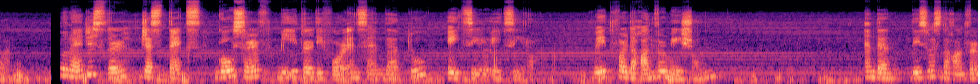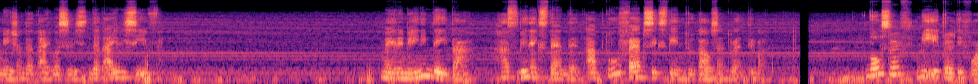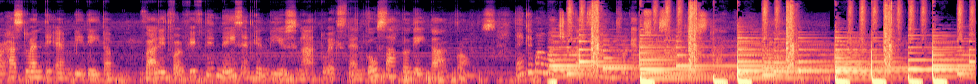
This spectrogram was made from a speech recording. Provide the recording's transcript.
To register, just text GoSurf BE34 and send that to 8080. Wait for the confirmation. And then this was the confirmation that I was that I received. My remaining data has been extended up to Feb 16, 2021. GoSurf BE34 has 20 MB data valid for 15 days and can be used nga to extend GoSacto data promos. Thank you for watching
